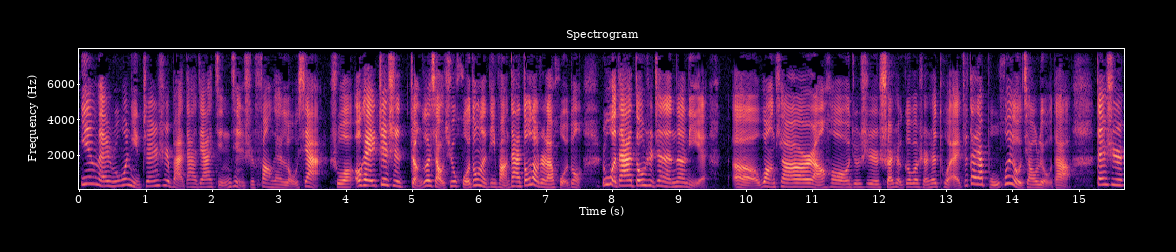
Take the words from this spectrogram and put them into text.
因为如果你真是把大家仅仅是放在楼下说，OK，这是整个小区活动的地方，大家都到这儿来活动。如果大家都是站在那里。呃，望天儿，然后就是甩甩胳膊，甩甩腿，就大家不会有交流的。但是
